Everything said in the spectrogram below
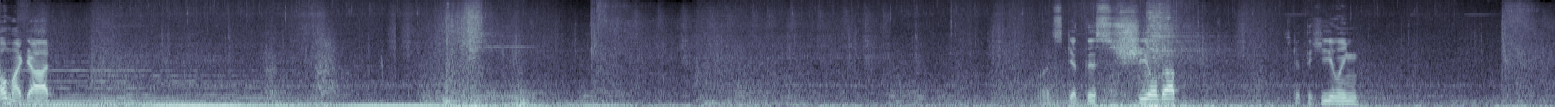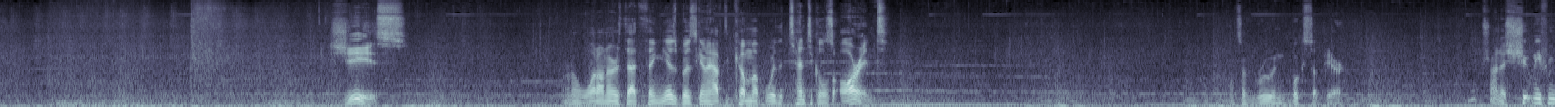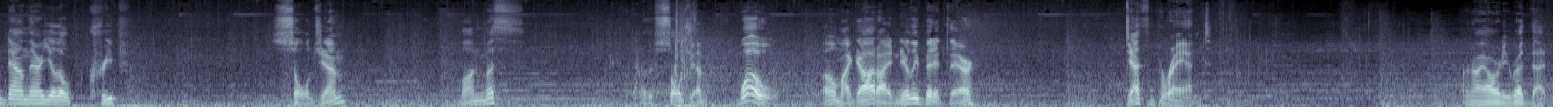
Oh my god. Let's get this shield up. Let's get the healing. Jeez. I don't know what on earth that thing is, but it's gonna have to come up where the tentacles aren't. Lots of ruined books up here. You trying to shoot me from down there, you little creep? Soul gem. Monmouth. Another soul gem. Whoa! Oh my god, I nearly bit it there. Death Brand. And I already read that.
